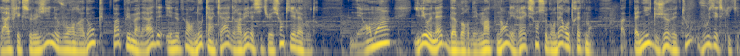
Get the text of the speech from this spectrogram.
La réflexologie ne vous rendra donc pas plus malade et ne peut en aucun cas aggraver la situation qui est la vôtre. Néanmoins, il est honnête d'aborder maintenant les réactions secondaires au traitement. Pas de panique, je vais tout vous expliquer.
